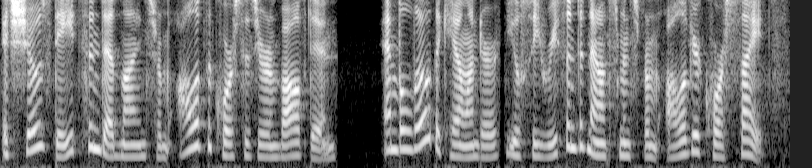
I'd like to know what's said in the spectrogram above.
It shows dates and deadlines from all of the courses you're involved in, and below the calendar, you'll see recent announcements from all of your course sites.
